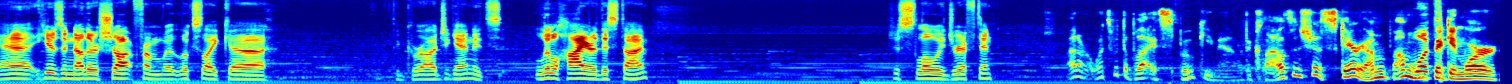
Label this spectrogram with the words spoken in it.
Uh, here's another shot from what looks like uh, the garage again. It's a little higher this time. Just slowly drifting. I don't know what's with the black. It's spooky, man. With the clouds and shit, it's scary. I'm I'm Well, thinking more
